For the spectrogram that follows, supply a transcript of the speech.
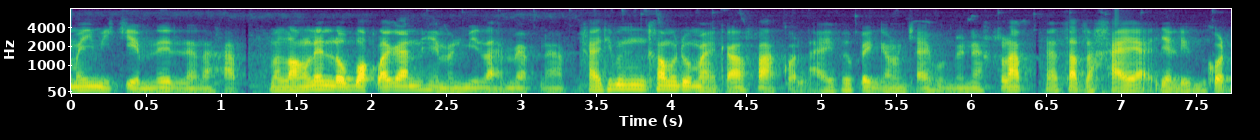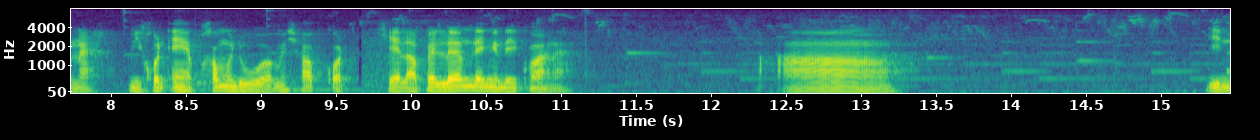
ไม่มีเกมเล่นแล้วนะครับ มาลองเล่นโรบอกแล้วกันเห็นมันมีหลายแมปนะครับ ใครที่เพิ่งเข้ามาดูใหม่ก็ฝากกดไลค์เพื่อเป็นกำลังใจผมด้วยนะครับ และสับสไครต์อะอย่าลืมกดนะ มีคนแอบเข้ามาดูไม่ชอบกดโอเคเราไปเริ่มเล่นกันดีกว่านะอ่ายิน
